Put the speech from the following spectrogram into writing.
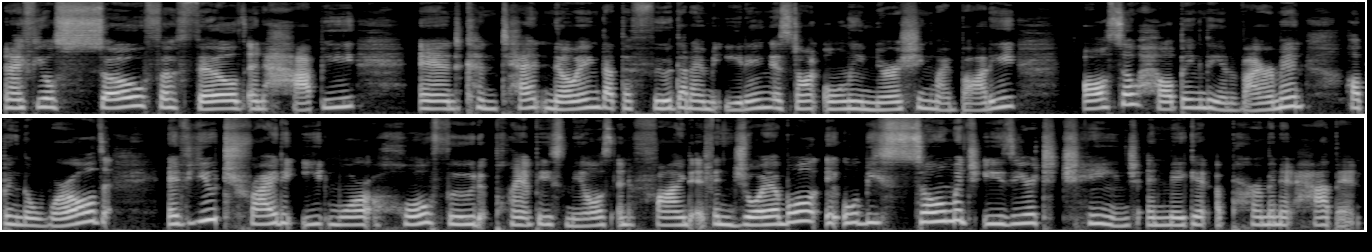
and I feel so fulfilled and happy and content knowing that the food that I'm eating is not only nourishing my body, also helping the environment, helping the world. If you try to eat more whole food, plant based meals and find it enjoyable, it will be so much easier to change and make it a permanent habit.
